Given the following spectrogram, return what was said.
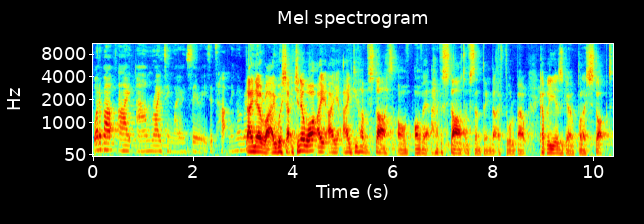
What about I am writing my own series? It's happening already. I know, right? I wish I. Do you know what? I, I, I do have the start of, of it. I have the start of something that I thought about a couple of years ago, but I stopped.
